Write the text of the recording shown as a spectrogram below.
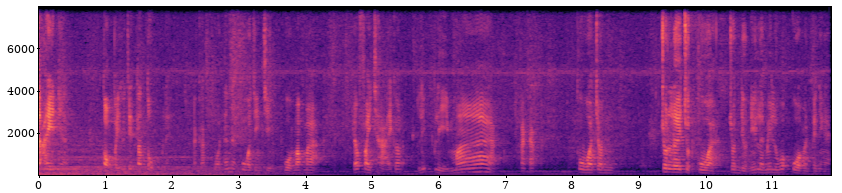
ใจเนี่ยตกไปอยู่ที่ตะตุ่มเลยนะครับวันนั้นน่ะกลัวจริง ๆ กลัวมากๆ แล้วไฟฉายก็ลิบหลีมากนะครับ กลัวจนจนเลยจุดกลัว จนเดี๋ยวนี้เลยไม่รู้ว่ากลัวมันเป็นยังไง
